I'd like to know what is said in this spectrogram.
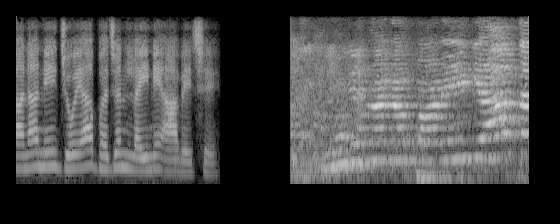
કાનાને જોયા ભજન લઈને આવે છે. યમુનાના પાણી ગયા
